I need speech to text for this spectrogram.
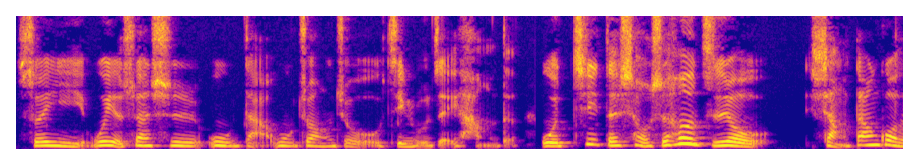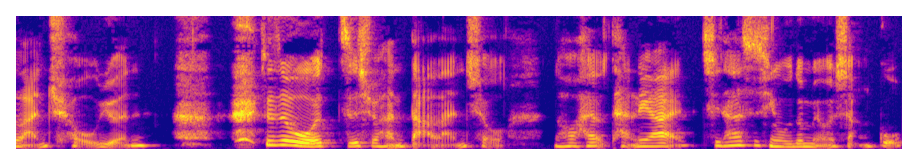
所以我也算是误打误撞就进入这一行的。我记得小时候只有想当过篮球员。就是我只喜欢打篮球，然后还有谈恋爱，其他事情我都没有想过。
